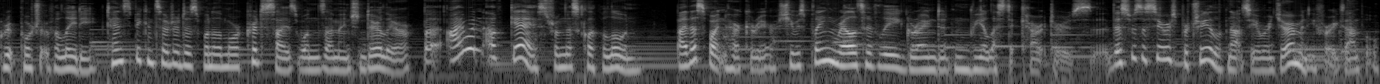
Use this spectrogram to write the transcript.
Group Portrait of a Lady, tends to be considered as one of the more criticised ones I mentioned earlier, but I wouldn't have guessed from this clip alone. By this point in her career, she was playing relatively grounded and realistic characters. This was a serious portrayal of Nazi era Germany, for example.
